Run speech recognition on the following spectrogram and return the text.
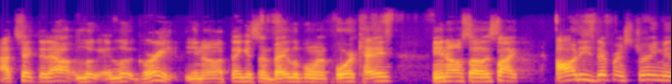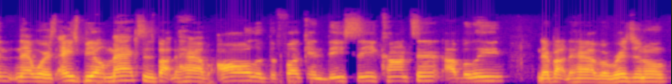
I checked it out. It look, it looked great. You know, I think it's available in 4K. You know, so it's like all these different streaming networks. HBO Max is about to have all of the fucking DC content, I believe. They're about to have original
